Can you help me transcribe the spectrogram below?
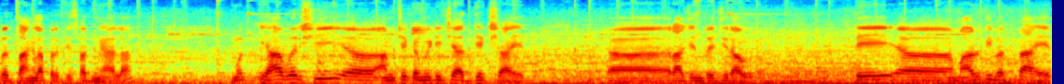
प्र चांगला प्रतिसाद मिळाला. मग ह्यावर्षी आमचे कमिटीचे अध्यक्ष आहेत राजेंद्रजी राऊत. ते मारुती भक्त आहेत.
